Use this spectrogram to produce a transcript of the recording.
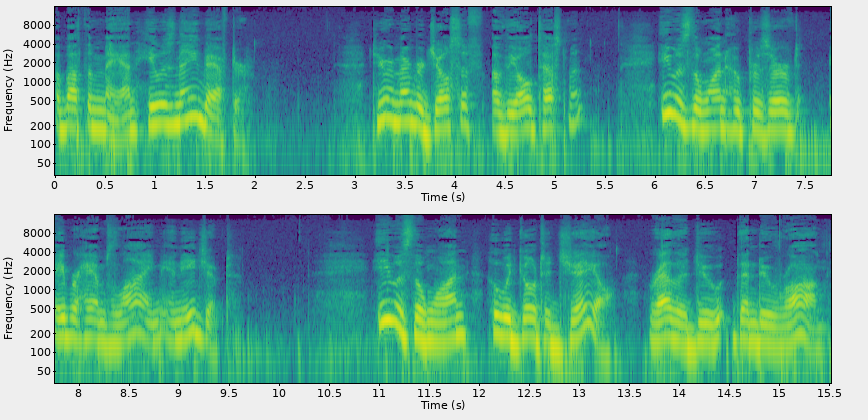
about the man he was named after. Do you remember Joseph of the Old Testament? He was the one who preserved Abraham's line in Egypt. He was the one who would go to jail rather do, than do wrong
